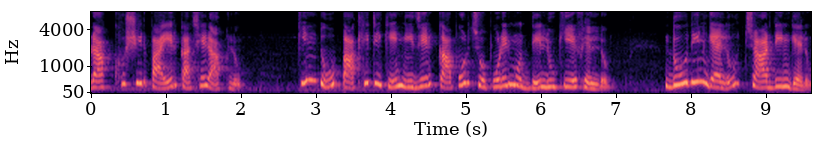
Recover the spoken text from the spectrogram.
রাক্ষসীর পায়ের কাছে রাখল। কিন্তু পাখিটিকে নিজের কাপড় চোপড়ের মধ্যে লুকিয়ে ফেলল। দুদিন গেল চার দিন গেল।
